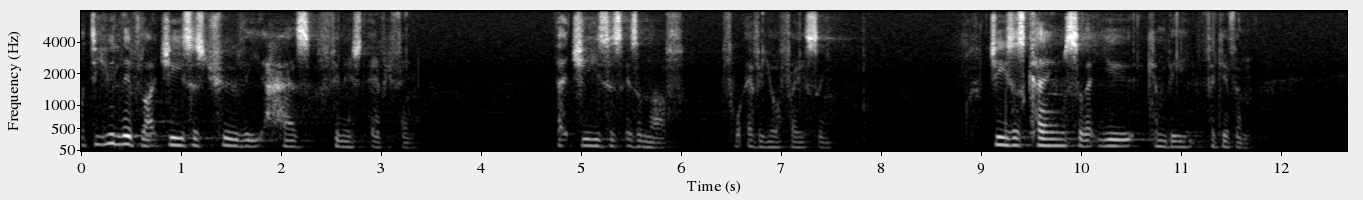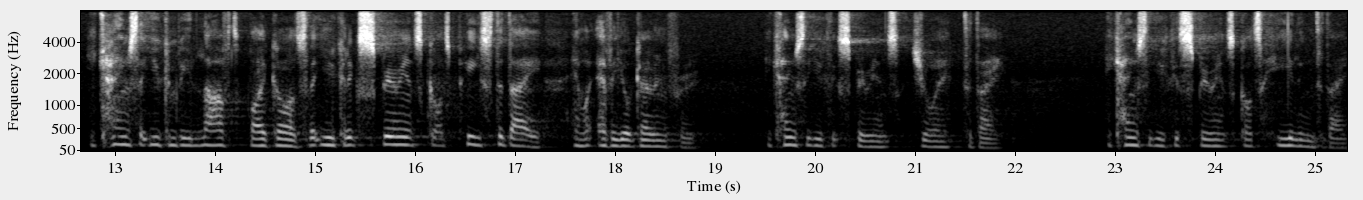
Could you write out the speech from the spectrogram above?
Or do you live like Jesus truly has finished everything? That Jesus is enough for whatever you're facing. Jesus came so that you can be forgiven. He came so that you can be loved by God, so that you can experience God's peace today in whatever you're going through. He came so that you could experience joy today. He came so that you could experience God's healing today,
